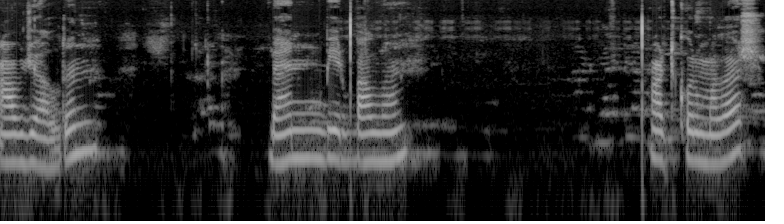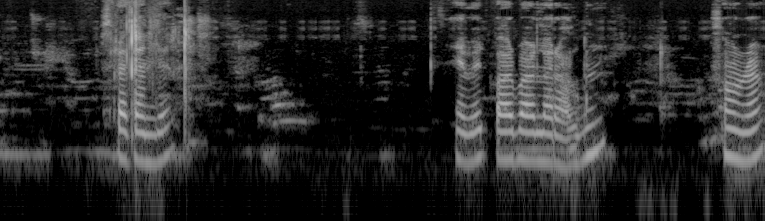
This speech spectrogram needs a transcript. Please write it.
Avcı aldın. Ben bir balon. Artı korumalar. Sıra sende. Evet barbarlar aldın. Sonra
